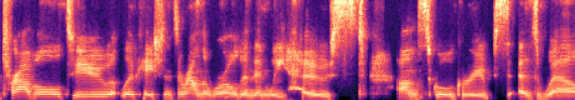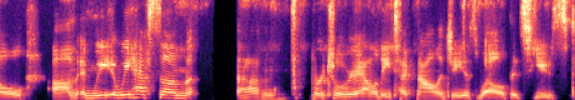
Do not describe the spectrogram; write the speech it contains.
travel to locations around the world and then we host um, school groups as well. Um, and we we have some um, virtual reality technology as well that's used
